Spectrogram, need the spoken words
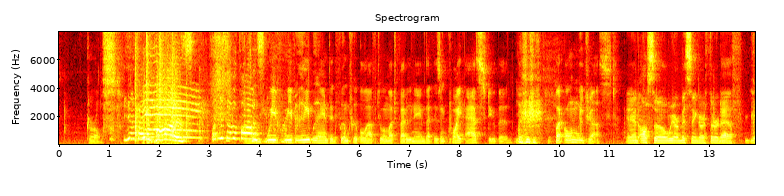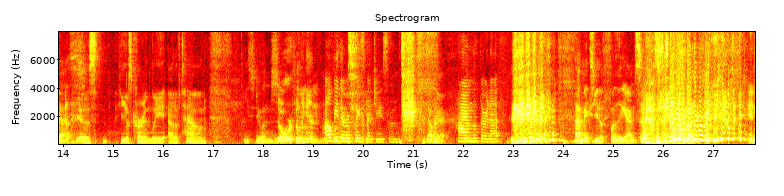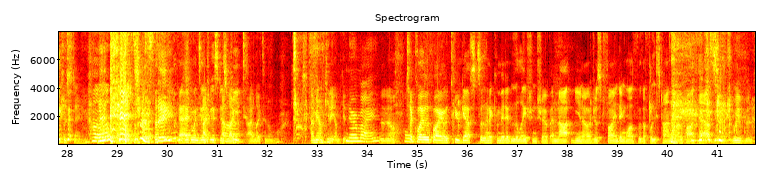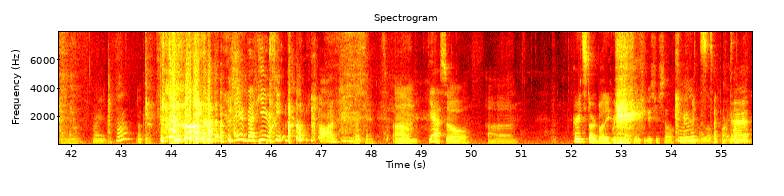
girls. Yes, I have a pause. Why do you have a pause? We've we've rebranded from Triple F to a much better name that isn't quite as stupid, but only just. And also, we are missing our third F. Yes. He is he is currently out of town. He's doing. So we're filling in. We're I'll be the filling- replacement Jason. okay. Hi, I'm the third F. That makes you the fully. I'm sad to say. Interesting. Huh? Interesting. Yeah, Edwin's interest is I'd like, peaked. I'd like to know more. I mean, I'm kidding. I'm kidding. Never mind. No, no. To clarify, our two guests are in a committed relationship and not, you know, just finding love for the first time on our podcast. We've been finding love, right? Huh? Okay. I hear bet here. Oh God. Okay. Um. Yeah. So. Uh, Great start, buddy. would you like to introduce yourself here, my lovely partner?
